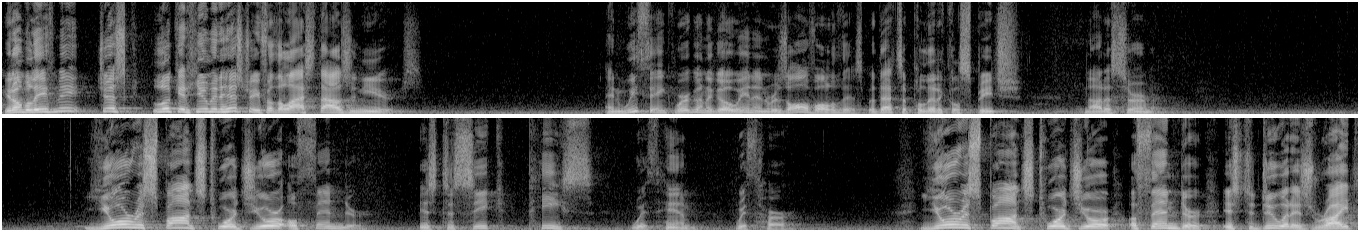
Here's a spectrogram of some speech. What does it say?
You don't believe me? Just look at human history for the last thousand years. And we think we're going to go in and resolve all of this, but that's a political speech, not a sermon. Your response towards your offender is to seek peace with him, with her. Your response towards your offender is to do what is right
